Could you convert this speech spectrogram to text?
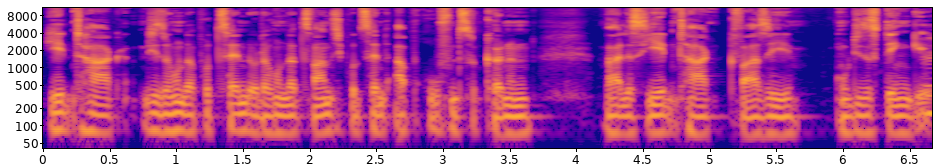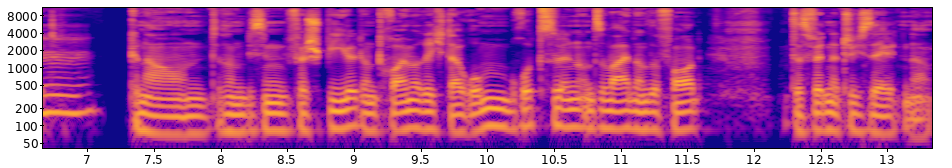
jeden Tag diese 100 Prozent oder 120 Prozent abrufen zu können, weil es jeden Tag quasi um dieses Ding geht. Mhm. Genau, und so ein bisschen verspielt und träumerig da rumbrutzeln und so weiter und so fort. Das wird natürlich seltener.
